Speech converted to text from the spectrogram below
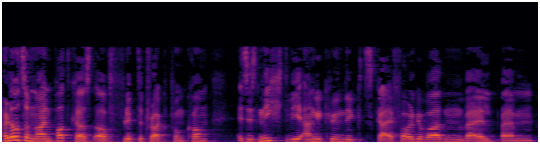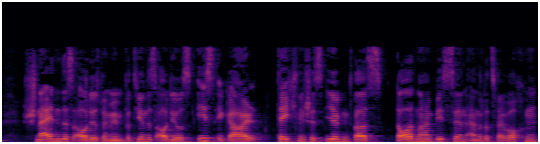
Hallo zum neuen Podcast auf flipthetruck.com. Es ist nicht wie angekündigt Skyfall geworden, weil beim Schneiden des Audios, beim Importieren des Audios ist egal, technisches irgendwas, dauert noch ein bisschen, ein oder zwei Wochen,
